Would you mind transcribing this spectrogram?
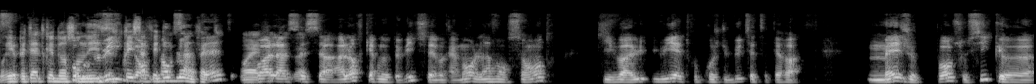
oui, peut-être que dans son esprit, ça fait doublon, en fait. voilà, c'est ça. Alors qu'Arnautovic, c'est vraiment l'avant-centre qui va lui être proche du but, etc. Mais je pense aussi que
